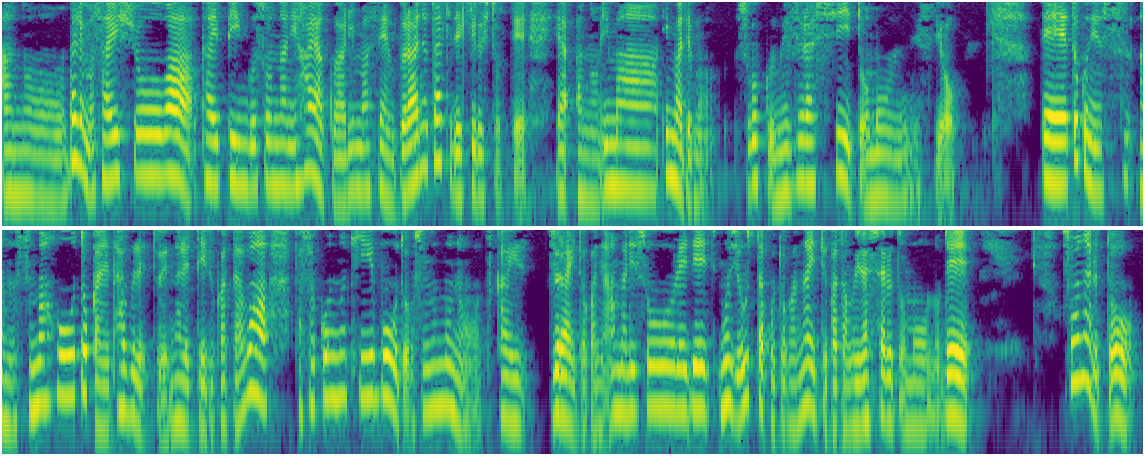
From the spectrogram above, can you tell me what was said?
あの、誰も最初はタイピングそんなに早くありません。ブラインドタッチできる人って、いや、あの、今、今でもすごく珍しいと思うんですよ。で、特にスあのスマホとかね、タブレットで慣れている方は、パソコンのキーボードそのものを使いづらいとかね、あんまりそれで文字を打ったことがないっていう方もいらっしゃると思うので、そうなると、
